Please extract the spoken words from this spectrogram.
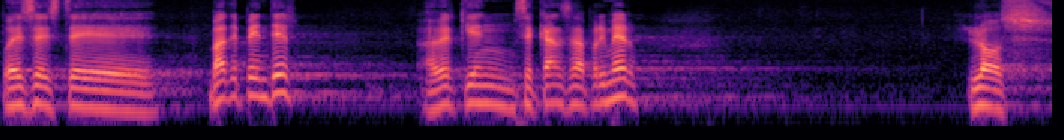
Pues este va a depender a ver quién se cansa primero, los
